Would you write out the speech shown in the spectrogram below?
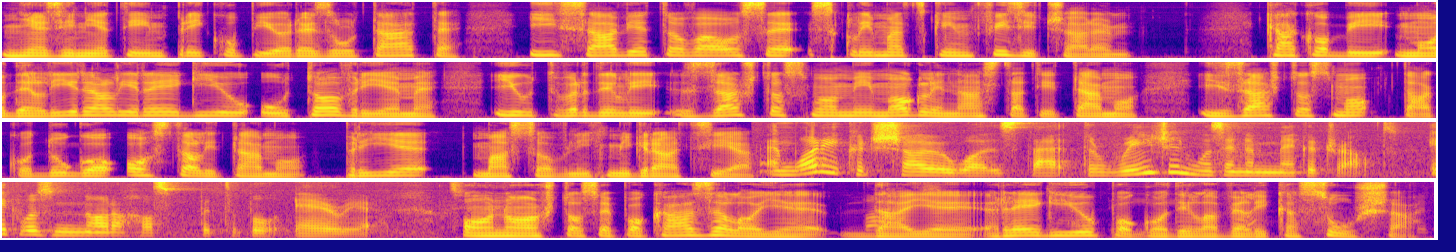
Njezin je tim prikupio rezultate i savjetovao se s klimatskim fizičarem kako bi modelirali regiju u to vrijeme i utvrdili zašto smo mi mogli nastati tamo i zašto smo tako dugo ostali tamo prije masovnih migracija. And what he could show was that the region was in a mega drought. It was not a hospitable area. Ono što se pokazalo je da je regiju pogodila velika suša.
